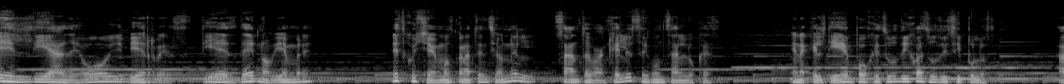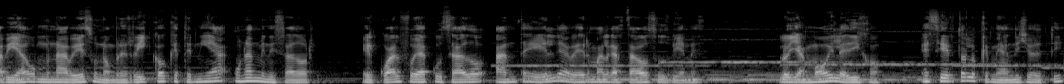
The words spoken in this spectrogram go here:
El día de hoy, viernes 10 de noviembre, escuchemos con atención el Santo Evangelio según San Lucas. En aquel tiempo Jesús dijo a sus discípulos, había una vez un hombre rico que tenía un administrador, el cual fue acusado ante él de haber malgastado sus bienes. Lo llamó y le dijo, ¿es cierto lo que me han dicho de ti?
